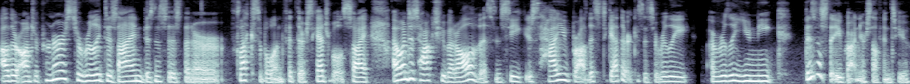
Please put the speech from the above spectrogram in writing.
other entrepreneurs to really design businesses that are flexible and fit their schedules. So I, I want to talk to you about all of this and see just how you brought this together because it's a really a really unique business that you've gotten yourself into.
